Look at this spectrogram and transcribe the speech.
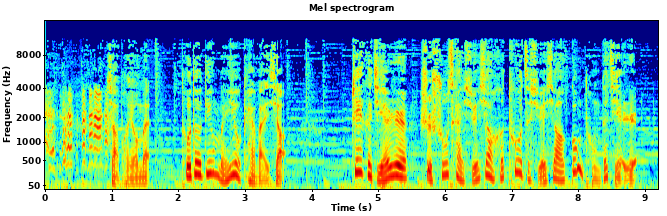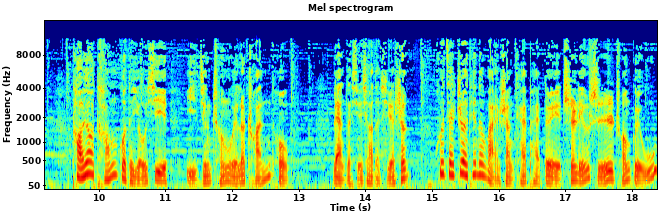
小朋友们，土豆丁没有开玩笑。这个节日是蔬菜学校和兔子学校共同的节日，讨要糖果的游戏已经成为了传统。两个学校的学生会在这天的晚上开派对、吃零食、闯鬼屋，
